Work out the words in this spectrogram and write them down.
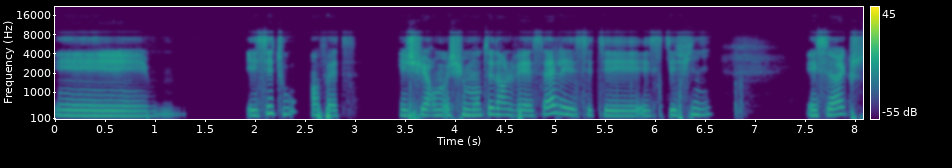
Et, et c'est tout en fait. Et je suis, je suis montée dans le VSL et c'était, c'était fini. Et c'est vrai que je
